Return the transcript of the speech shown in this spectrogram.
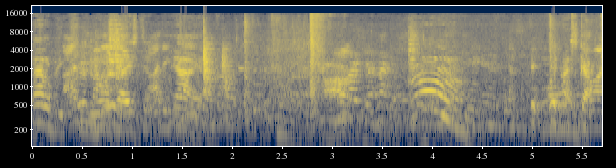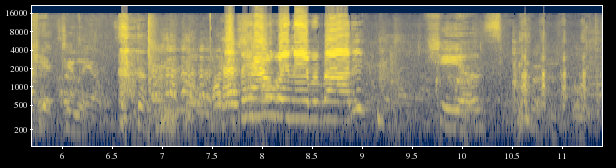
That'll be cute. Yeah, yeah. Mm. That's got kick to it. Happy Halloween, everybody. Cheers.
